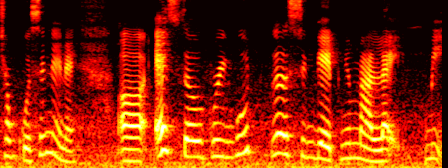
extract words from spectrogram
trong cuốn sách này này uh, Esther Greenwood rất là xinh đẹp nhưng mà lại bị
